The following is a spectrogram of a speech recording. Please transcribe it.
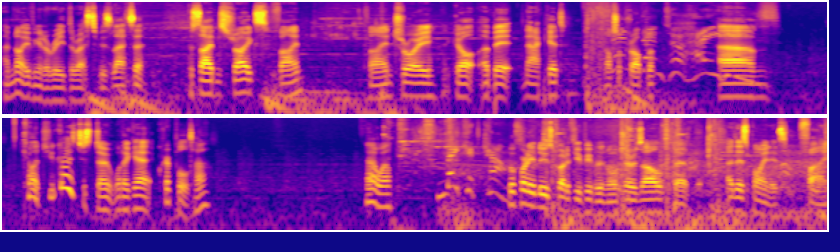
I'm not even going to read the rest of his letter. Poseidon strikes, fine. Fine, Troy got a bit knackered. Not a problem. Um, God, you guys just don't want to get crippled, huh? Oh well. Make it count. We'll probably lose quite a few people in auto-resolve, but at this point it's fine.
